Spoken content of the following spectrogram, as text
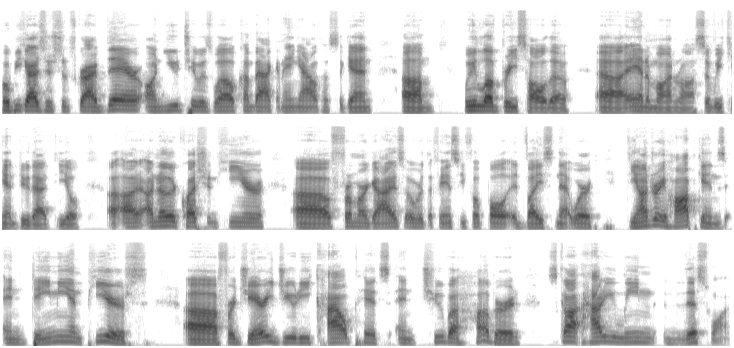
Hope you guys are subscribed there on YouTube as well. Come back and hang out with us again. Um, we love Breece Hall, though, uh, and Amon-Ra, so we can't do that deal. Uh, another question here uh, from our guys over at the Fantasy Football Advice Network DeAndre Hopkins and Dameon Pierce uh, for Jerry Jeudy, Kyle Pitts, and Chuba Hubbard. Scott, how do you lean this one?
